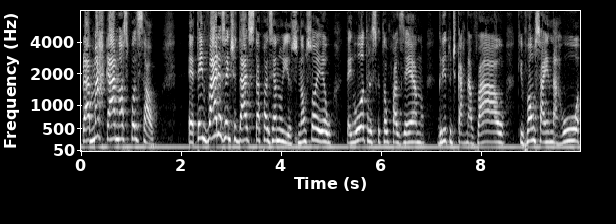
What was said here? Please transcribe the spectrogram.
para marcar a nossa posição. É, tem várias entidades que estão fazendo isso, não sou eu. Tem outras que estão fazendo, grito de carnaval, que vão sair na rua.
